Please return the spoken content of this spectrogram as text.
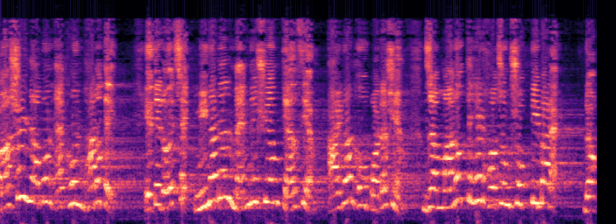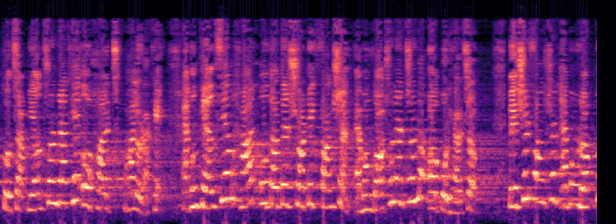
বাঁশের লবণ এখন ভারতে এতে রয়েছে মিনারেল ম্যাগনেসিয়াম ক্যালসিয়াম আয়রন ও পটাশিয়াম যা মানব দেহের হজম শক্তি বাড়ায়। রক্তচাপ নিয়ন্ত্রণ রাখে ও হার্ট ভালো রাখে। এবং ক্যালসিয়াম হাড় ও দাঁতের সঠিক ফাংশন এবং গঠনের জন্য অপরিহার্য। পেশির ফাংশন এবং রক্ত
